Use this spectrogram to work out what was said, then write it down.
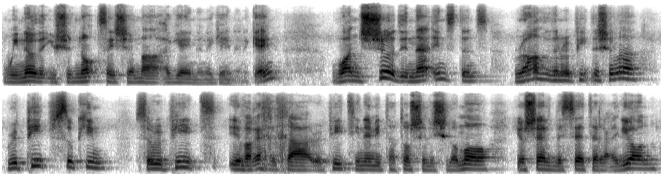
we know that you should not say Shema again and again and again. One should, in that instance, rather than repeat the Shema, repeat Psukim. So repeat Yevarechecha, repeat Hinemi Tato Shlomo, Yoshev Beseter Elyon,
